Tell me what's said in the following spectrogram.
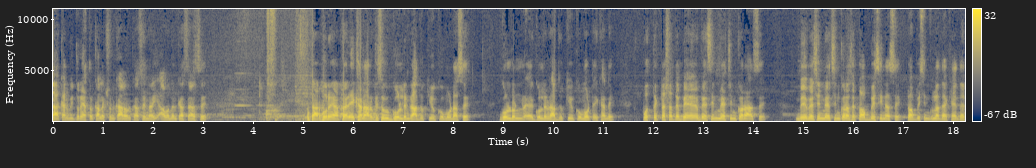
ঢাকার ভিতরে এত কালেকশন কারোর কাছে নাই, আমাদের কাছে আছে। তারপরে আপনার এখানে আরও কিছু গোল্ডেন রাজকীয় কোমোড আছে। গোল্ডেন গোল্ডেন রাজকীয় কোমোড এখানে। প্রত্যেকটার সাথে বেসিন ম্যাচিং করা আছে। বেসিন ম্যাচিং করা আছে টপ বেসিন আছে। টপ বেসিনগুলো দেখায় দেন।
